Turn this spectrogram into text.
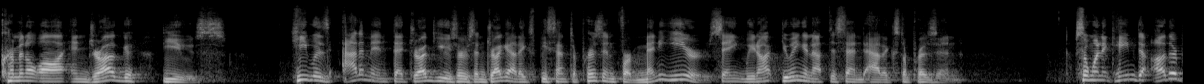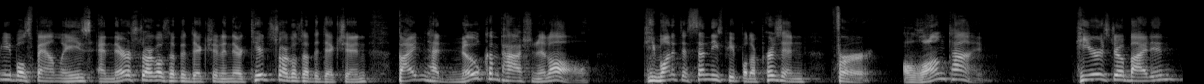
criminal law and drug use. He was adamant that drug users and drug addicts be sent to prison for many years, saying we're not doing enough to send addicts to prison. So when it came to other people's families and their struggles with addiction and their kids' struggles with addiction, Biden had no compassion at all. He wanted to send these people to prison for a long time. Here's Joe Biden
